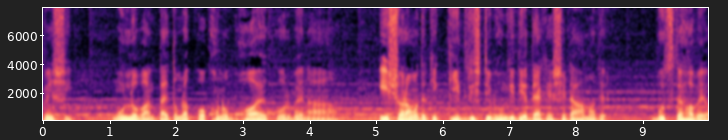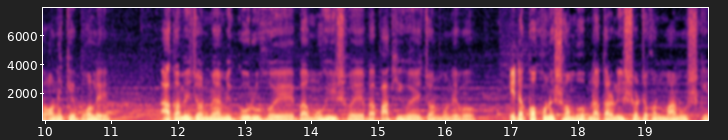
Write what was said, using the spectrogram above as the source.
বেশি মূল্যবান, তাই তোমরা কখনো ভয় করবে না। ঈশ্বর আমাদেরকে কি দৃষ্টিভঙ্গি দিয়ে দেখে সেটা আমাদের বুঝতে হবে। অনেকে বলে, আগামী জন্মে আমি গরু হয়ে বা মহিষ হয়ে বা পাখি হয়ে জন্ম নেব। এটা কখনোই সম্ভব না, কারণ ঈশ্বর যখন মানুষকে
